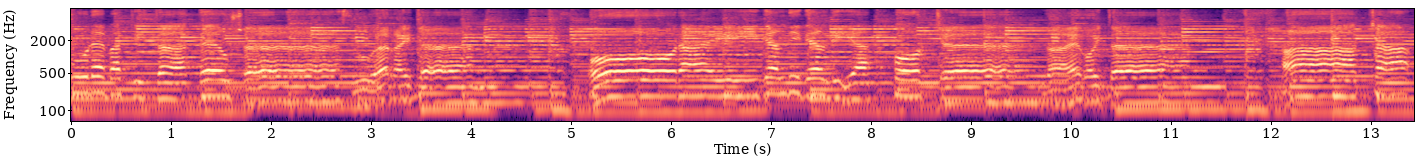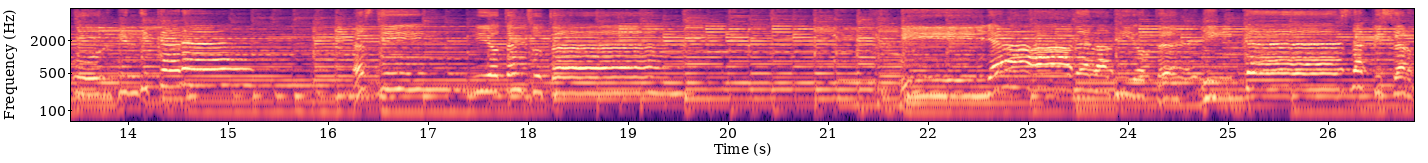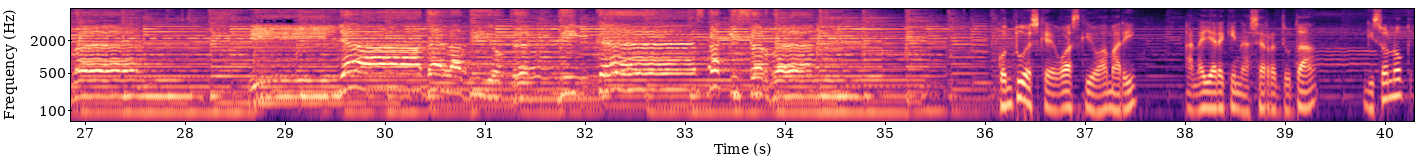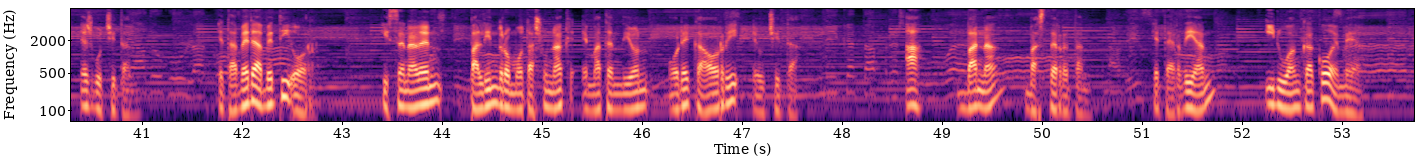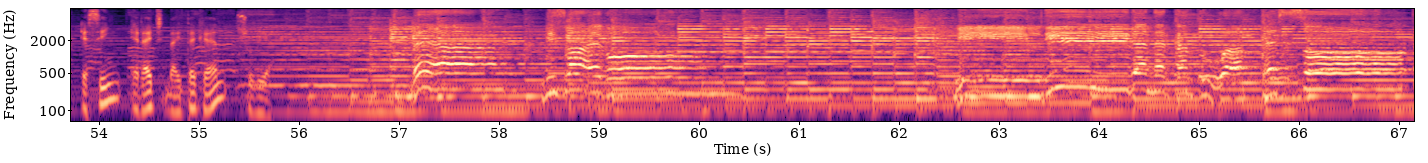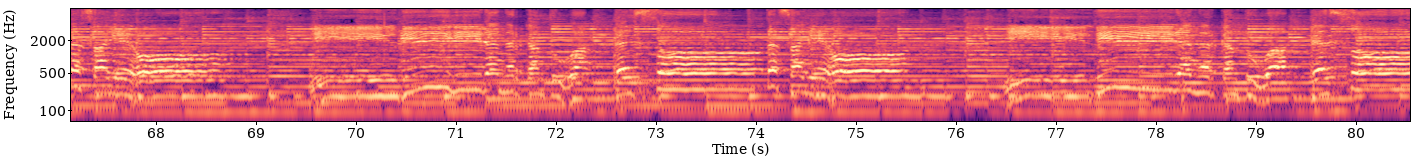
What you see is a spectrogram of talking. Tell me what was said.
gure batitak deus ez du erraiten. Horai geldi-geldia hortxe da egoiten. Atxa urbildik ere ez dioten zuten Ila dela diote nik ez daki zer den Ila dela diote nik ez daki zer den Kontu eske goazkio amari, anaiarekin aserretuta, gizonok ez gutxitan. Eta bera beti hor, izenaren palindromotasunak ematen dion oreka horri eutxita. A, bana, bazterretan. Eta erdian, hiru hankako emea. Ezin eraits daitekeen zubia. Bea, nizla ego Hildiren erkantua ezote zaie Hildiren erkantua ezote zaie Hildiren erkantua ezote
